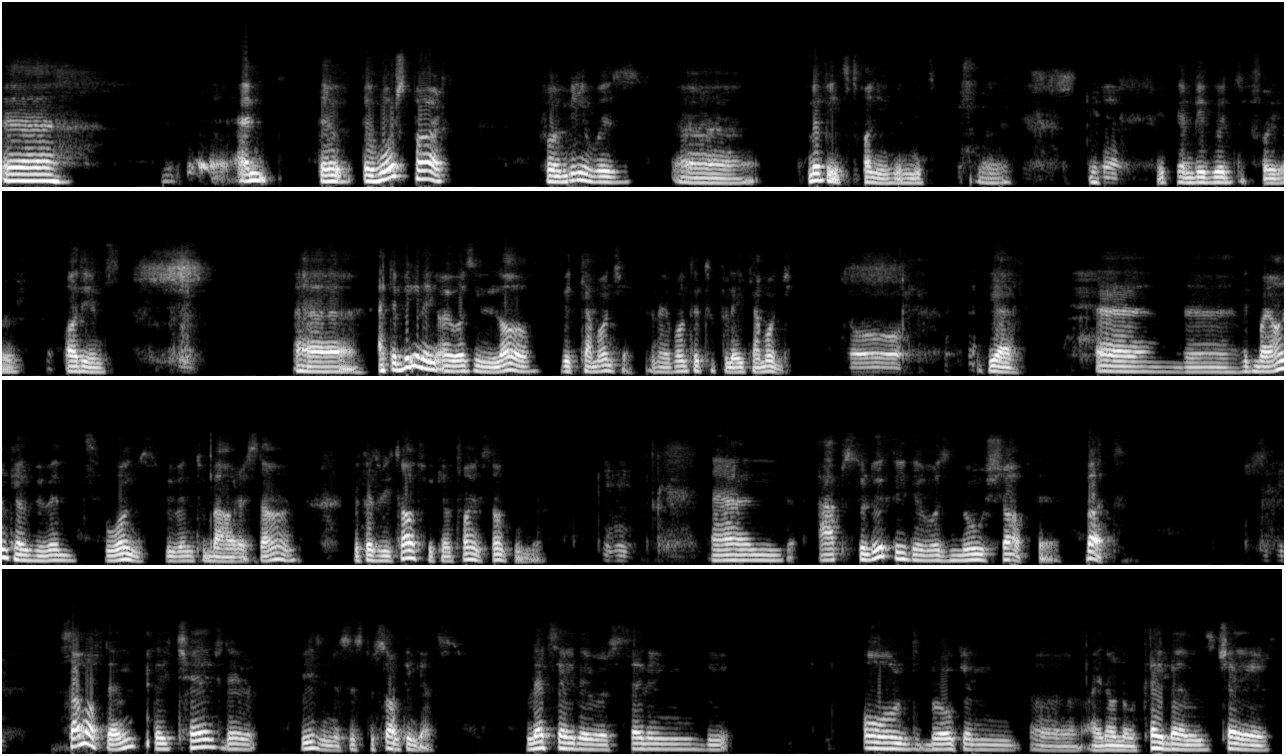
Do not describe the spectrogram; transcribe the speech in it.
Uh, and the the worst part for me was uh, maybe it's funny when it's uh, it, Yeah. it can be good for your audience. Uh, at the beginning, I was in love with Kamancheh, and I wanted to play Kamancheh. Oh. Yeah. And uh, with my uncle, we went once, we went to Baharestan because we thought we can find something there. Mhm. And absolutely, there was no shop there. But some of them, they changed their businesses to something else. Let's say they were selling the old broken uh, I don't know tables, chairs,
